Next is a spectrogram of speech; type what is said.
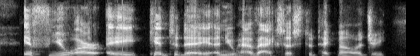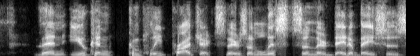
if you are a kid today and you have access to technology, then you can complete projects. There's a lists and there are databases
